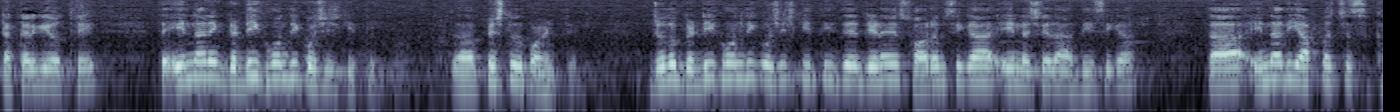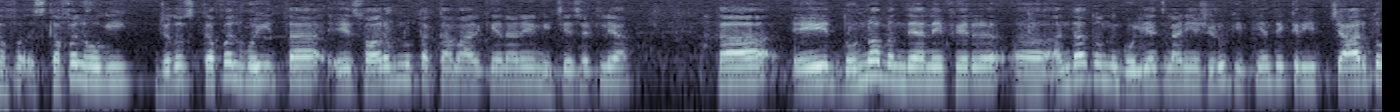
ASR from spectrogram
ਟੱਕਰ ਗਏ ਉੱਥੇ ਤੇ ਇਹਨਾਂ ਨੇ ਗੱਡੀ ਖੋਣ ਦੀ ਕੋਸ਼ਿਸ਼ ਕੀਤੀ। ਪਿਸਟਲ ਪੁਆਇੰਟ ਤੇ। ਜਦੋਂ ਗੱਡੀ ਖੋਣ ਦੀ ਕੋਸ਼ਿਸ਼ ਕੀਤੀ ਤੇ ਜਿਹੜਾ ਇਹ ਸੌਰਵ ਸੀਗਾ, ਇਹ ਨਸ਼ੇ ਦਾ ਆਦੀ ਸੀਗਾ, ਤਾਂ ਇਹਨਾਂ ਦੀ ਆਪਸ ਚ ਸਕਫਲ ਹੋ ਗਈ। ਜਦੋਂ ਸਕਫਲ ਹੋਈ ਤਾਂ ਇਹ ਸੌਰਵ ਨੂੰ ਧੱਕਾ ਮਾਰ ਕੇ ਇਹਨਾਂ ਨੇ ਨੀਚੇ ਸਿੱਟ ਲਿਆ। ਤਾਂ ਇਹ ਦੋਨੋਂ ਬੰਦਿਆਂ ਨੇ ਫਿਰ ਅੰਧਾ ਅੰਧਾਧੁੰਦ ਗੋਲੀਆਂ ਚਲਾਉਣੀਆਂ ਸ਼ੁਰੂ ਕੀਤੀਆਂ ਤੇ ਕਰੀਬ 4 ਤੋਂ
